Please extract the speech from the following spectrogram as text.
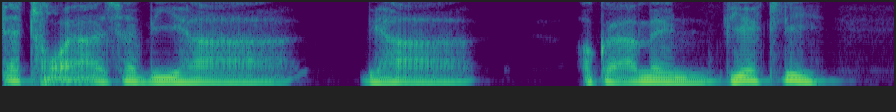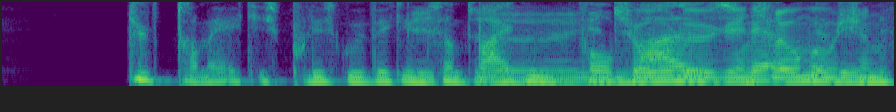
der tror jeg altså, at vi har, vi har at gøre med en virkelig dybt dramatisk politisk udvikling, Et, som Biden øh, får en meget svært en slow motion.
